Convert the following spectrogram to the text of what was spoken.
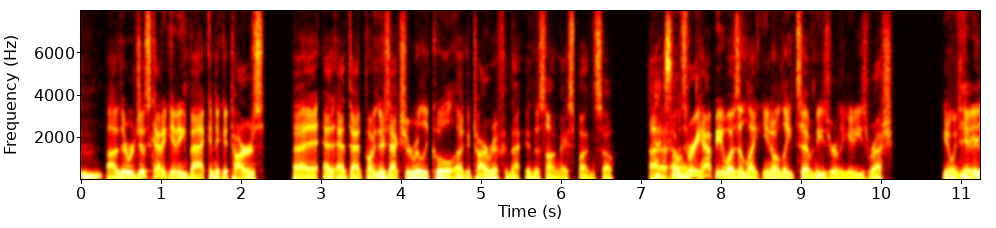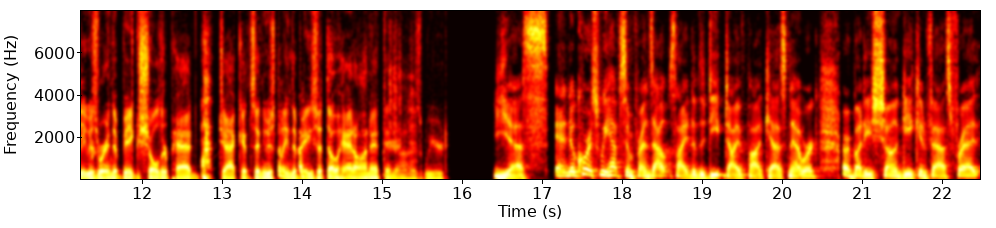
mm-hmm. uh, they were just kind of getting back into guitars uh, at, at, that point. There's actually a really cool uh, guitar riff in that in the song I spun. So uh, I was very happy it wasn't like you know late '70s, early '80s Rush. You know when Geddy was wearing the big shoulder pad jackets and he was playing the bass with no head on it, and it was weird. Yes. And of course, we have some friends outside of the Deep Dive Podcast Network. Our buddies Sean Geek and Fast Fred,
